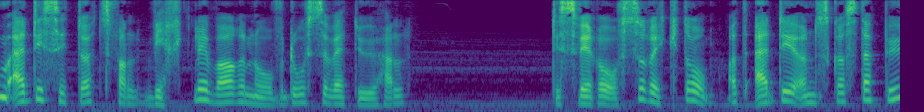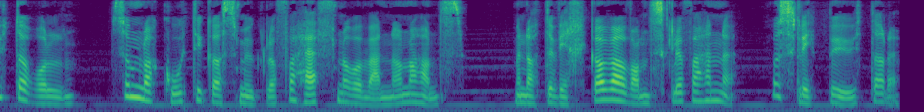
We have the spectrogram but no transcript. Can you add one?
om Eddie sitt dødsfall virkelig var en overdose ved et uhell. Det svirrer også rykter om at Eddie ønsker å steppe ut av rollen som narkotikasmugler for Hefner og vennene hans, men at det virker å være vanskelig for henne å slippe ut av det.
